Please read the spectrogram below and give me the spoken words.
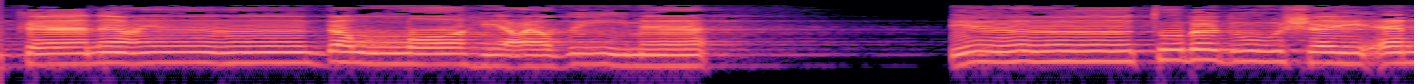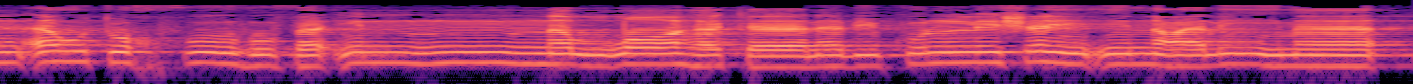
كَانَ عِندَ اللَّهِ عَظِيمًا. إِن تُبْدُوا شَيْئًا أَوْ تُخْفُوهُ فَإِنَّ اللَّهَ كَانَ بِكُلِّ شَيْءٍ عَلِيمًا.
